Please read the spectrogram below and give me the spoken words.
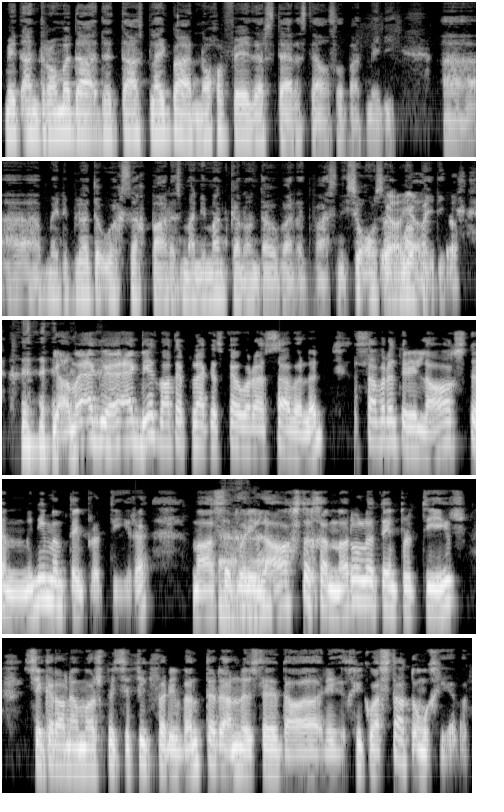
met Andromeda, dit daar's blykbaar nog 'n verder sterrestelsel wat met die uh, uh met die blote oog sigbaar is, maar niemand kan onthou wat dit was nie. So ons ja, maar ja, by die. Ja. ja, maar ek ek weet watter plek is kouer as Sutherland. Sutherland het die laagste minimum temperature, maar as dit uh, oor die laagste gemiddelde temperatuur, seker dan nou maar spesifiek vir die winter, dan is dit daar die Griquastad omgewing.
